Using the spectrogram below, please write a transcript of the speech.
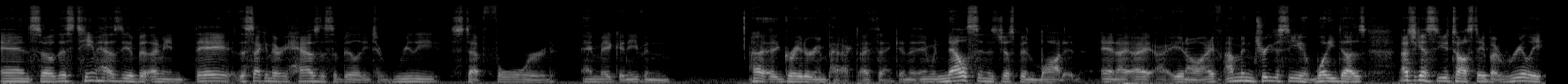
And so this team has the ability. I mean, they the secondary has this ability to really step forward and make an even a greater impact, I think. And and Nelson has just been lauded, and I, I you know, I, am intrigued to see what he does, not just against Utah State, but really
